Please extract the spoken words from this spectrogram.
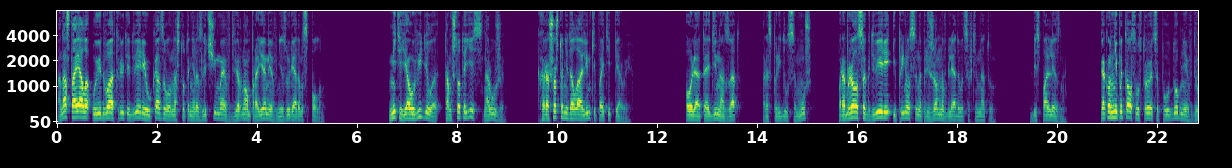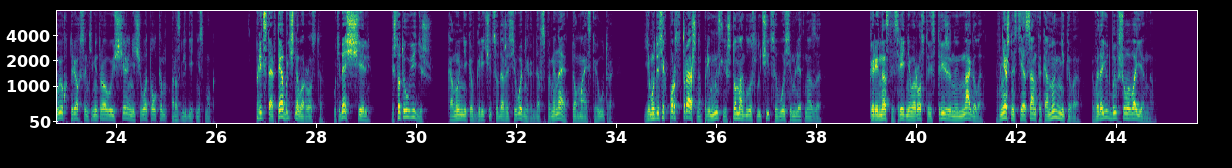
Она стояла у едва открытой двери и указывала на что-то неразличимое в дверном проеме внизу рядом с полом. «Митя, я увидела, там что-то есть снаружи. Хорошо, что не дала Алинке пойти первой». «Оля, отойди назад», – распорядился муж, пробрался к двери и принялся напряженно вглядываться в темноту. Бесполезно. Как он не пытался устроиться поудобнее, в двух-трехсантиметровую щель ничего толком разглядеть не смог. «Представь, ты обычного роста, у тебя щель, и что ты увидишь? Канунников горячится даже сегодня, когда вспоминает то майское утро. Ему до сих пор страшно при мысли, что могло случиться восемь лет назад. Коренастый, среднего роста и стриженный наголо, внешность и осанка Канунникова выдают бывшего военного.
